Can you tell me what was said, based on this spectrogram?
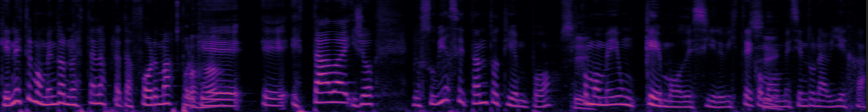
que en este momento no está en las plataformas porque eh, estaba y yo lo subí hace tanto tiempo. Sí. Es como medio un quemo decir, ¿viste? Como Sí. me siento una vieja.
